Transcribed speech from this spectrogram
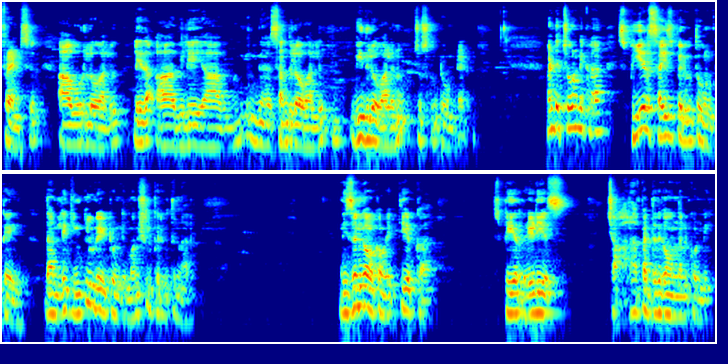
ఫ్రెండ్స్ ఆ ఊర్లో వాళ్ళు లేదా ఆ విలే ఆ సందులో వాళ్ళు వీధిలో వాళ్ళను చూసుకుంటూ ఉంటాడు. అంటే చూడండి ఇక్కడ స్పియర్ సైజ్ పెరుగుతూ ఉంటే దాంట్లోకి ఇంక్లూడ్ అయ్యేటువంటి మనుషులు పెరుగుతున్నారు. నిజంగా ఒక వ్యక్తి యొక్క స్పియర్ రేడియస్ చాలా పెద్దదిగా ఉందనుకోండి.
